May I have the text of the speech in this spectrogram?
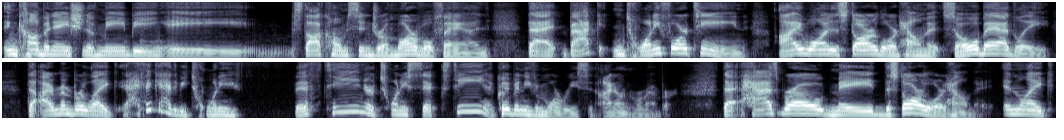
in combination of me being a Stockholm syndrome Marvel fan, that back in 2014 I wanted a Star Lord helmet so badly that I remember like I think it had to be 2015 or 2016. It could have been even more recent. I don't remember. That Hasbro made the Star Lord helmet. And like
